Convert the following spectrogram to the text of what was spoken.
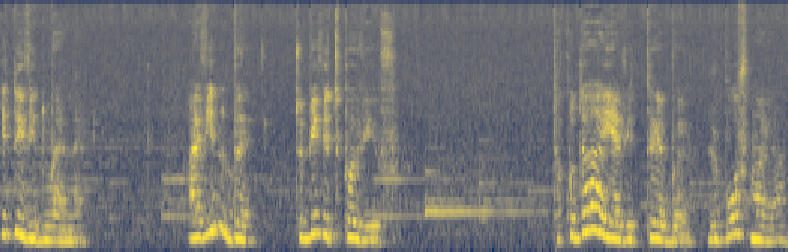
іди від мене. А він би тобі відповів: Та куди я від тебе, любов моя?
